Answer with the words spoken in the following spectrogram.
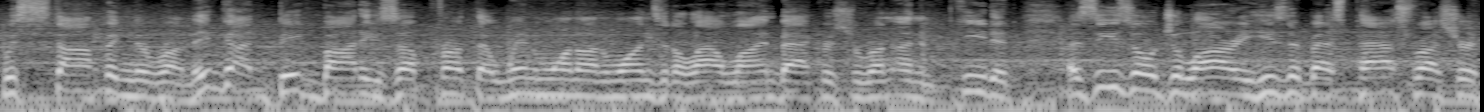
with stopping the run. They've got big bodies up front that win one on ones that allow linebackers to run unimpeded. Azeez Ojulari, he's their best pass rusher.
